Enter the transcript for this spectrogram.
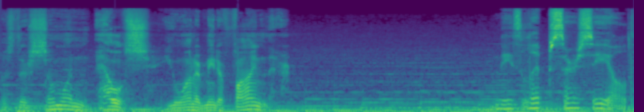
Was there someone else you wanted me to find there? These lips are sealed.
